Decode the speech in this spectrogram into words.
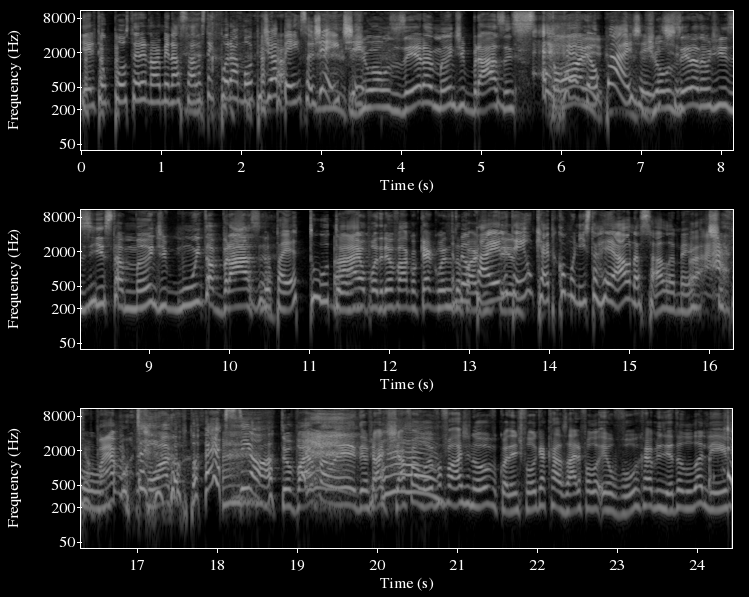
e ele tem um pôster enorme na sala, você tem que pôr a mão e pedir a bênção. Gente, Joãozeira, mande brasa, é estoure. meu pai, gente. Joãozeira não desista, mande muita brasa. Meu pai é tudo. Ah, eu poderia falar qualquer coisa do meu pai, o pai, ele tem um cap comunista real na sala, né? Ah, tipo, teu pai é muito foda. meu pai é assim, ó. Teu pai eu falei, eu já, já falou, eu vou falar de novo. Quando a gente falou que ia casar, ele falou, eu vou com a camiseta Lula livre.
